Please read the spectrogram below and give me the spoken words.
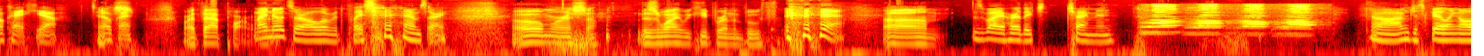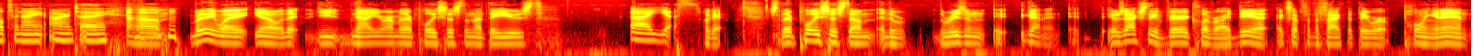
okay, yeah. Yes. Okay. We're at that part. My notes are all over the place. I'm sorry. Oh, Marisa, this is why we keep her in the booth. this Um, is why I hardly chime in. Oh, I'm just failing all tonight, aren't I? um, but anyway, you know, that you now you remember their pulley system that they used. Uh, yes. Okay, so their pulley system, the the reason it, again, it, it it was actually a very clever idea, except for the fact that they were pulling it in,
